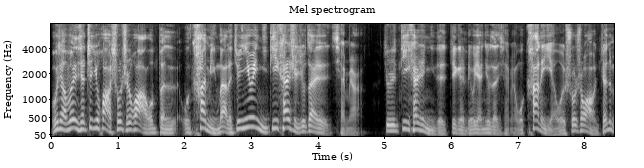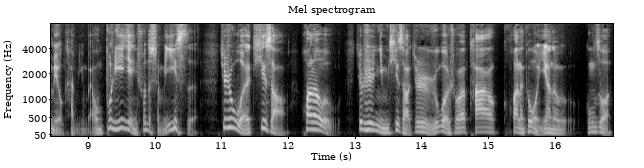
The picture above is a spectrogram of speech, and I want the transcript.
我想问一下这句话，说实话，我本我看明白了，就因为你第一开始就在前面，就是第一开始你的这个留言就在前面，我看了一眼，我说实话，我真的没有看明白，我不理解你说的什么意思。就是我替嫂换了，就是你们替嫂，就是如果说他换了跟我一样的工作，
